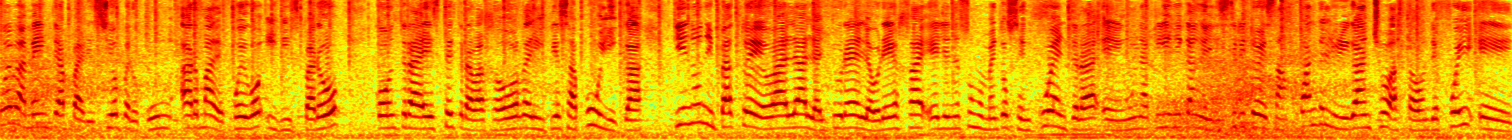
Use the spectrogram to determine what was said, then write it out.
nuevamente apareció, pero con un arma de fuego y disparó contra este trabajador de limpieza pública. Tiene un impacto de bala a la altura de la oreja. Él en esos momentos se encuentra en una clínica en el distrito de San Juan del Lurigancho, hasta donde fue eh,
